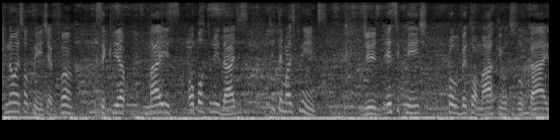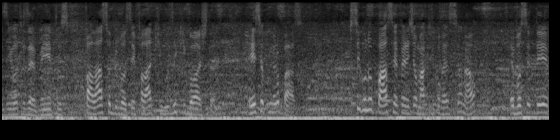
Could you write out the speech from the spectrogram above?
que não é só cliente, é fã, você cria mais oportunidades de ter mais clientes. De esse cliente promover tua marca em outros locais, em outros eventos, falar sobre você, falar que usa e que gosta. Esse é o primeiro passo. O segundo passo, referente ao marketing convencional, é você ter,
